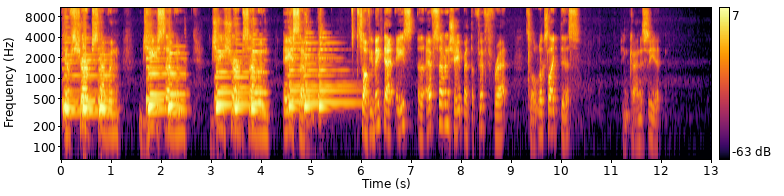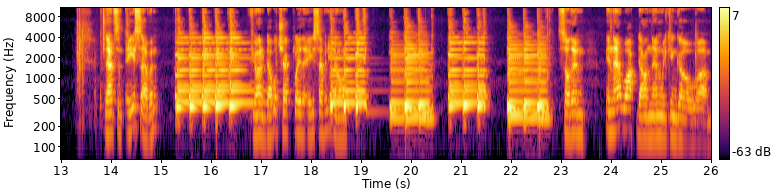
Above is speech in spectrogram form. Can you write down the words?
F sharp 7, G7, G sharp 7, A7. So if you make that A, uh, F7 shape at the 5th fret, so it looks like this, you can kind of see it. That's an A7. If you want to double check, play the A7 you know. So then in that walk down, then we can go, um,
